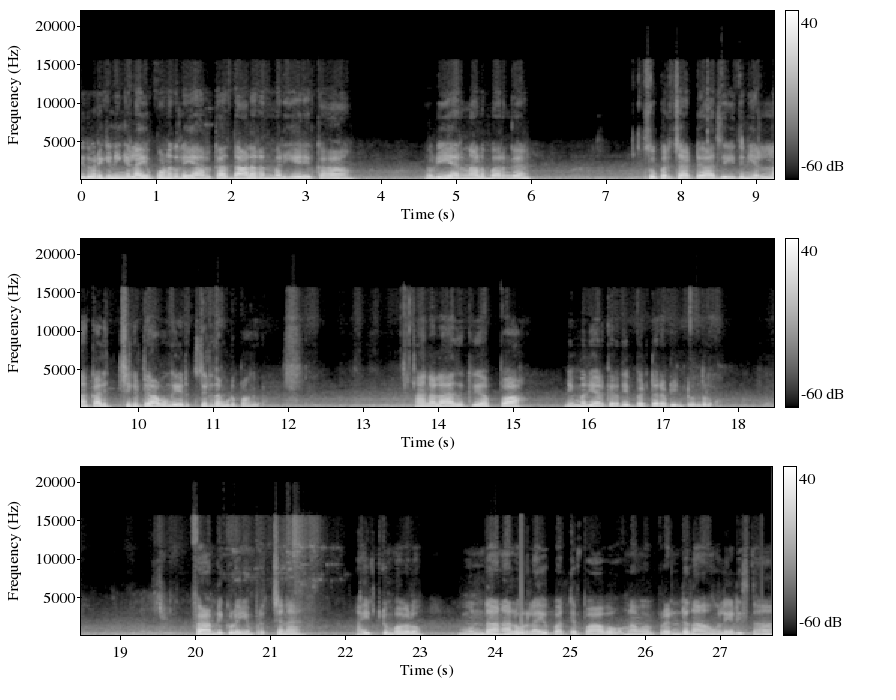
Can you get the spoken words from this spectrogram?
இது வரைக்கும் நீங்கள் லைவ் போனதுலேயே யாருக்காவது டாலர் அந்த மாதிரி ஏறி இருக்கா? அப்படியே ஏறினாலும் பாருங்கள் சூப்பர் சாட்டு அது இதுன்னு எல்லாம் கழிச்சுக்கிட்டு அவங்க எடுத்துகிட்டு தான் கொடுப்பாங்க. அதனால் அதுக்கு அப்பா நிம்மதியாக இருக்கிறதே பெட்டர் அப்படின்ட்டு வந்துடும் ஃபேமிலிக்குள்ளேயும் பிரச்சனை நைட்டும் பகலும். முந்தா நாள் ஒரு லைவ் பார்த்தேன் பாவம். நம்ம ஃப்ரெண்டு தான் அவங்க லேடிஸ் தான்.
